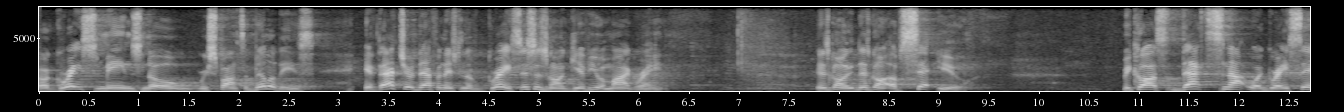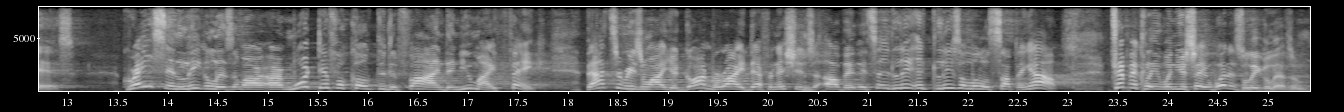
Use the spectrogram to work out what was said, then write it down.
or grace means no responsibilities. If that's your definition of grace, this is going to give you a migraine. It's going, it's going to upset you. Because that's not what grace is. Grace and legalism are, are more difficult to define than you might think. That's the reason why your garden variety definitions of it, it leaves a little something out. Typically, when you say, What is legalism?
